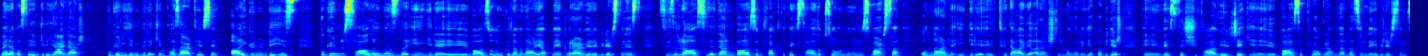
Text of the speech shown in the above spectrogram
Merhaba sevgili yaylar. Bugün 21 Ekim Pazartesi, ay günündeyiz. Bugün sağlığınızla ilgili e, bazı uygulamalar yapmaya karar verebilirsiniz. Sizi rahatsız eden bazı ufak tefek sağlık sorunlarınız varsa onlarla ilgili e, tedavi araştırmaları yapabilir e, ve size şifa verecek e, bazı programlar hazırlayabilirsiniz.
